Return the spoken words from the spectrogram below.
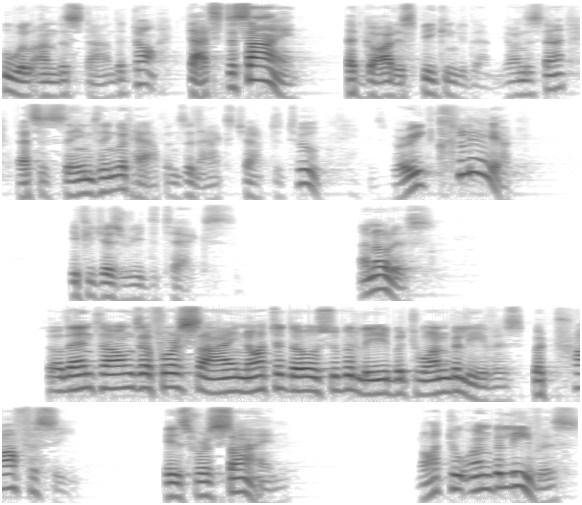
who will understand the tongue. That's the sign. that God is speaking to them. You understand? That's the same thing what happens in Acts chapter 2. It's very clear if you just read the text. Now, notice. So then, tongues are for a sign, not to those who believe, but to unbelievers. But prophecy is for a sign, not to unbelievers,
